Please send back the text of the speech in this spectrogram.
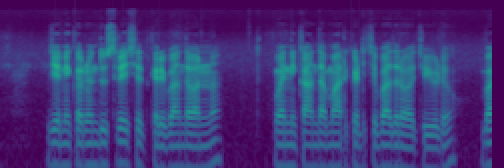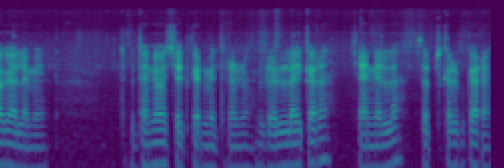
जेणेकरून दुसरे शेतकरी बांधवांना वणी कांदा मार्केटचे बाजारभावाचे व्हिडिओ बघायला मिळेल. तर धन्यवाद शेतकरी मित्रांनो. व्हिडिओला लाईक करा चॅनलला सबस्क्राईब करा.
